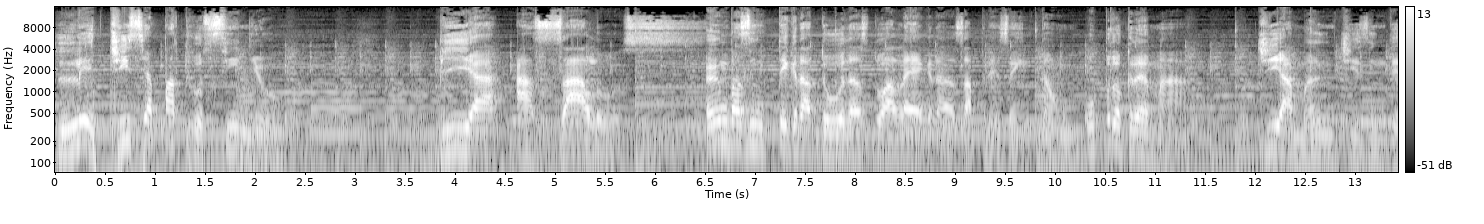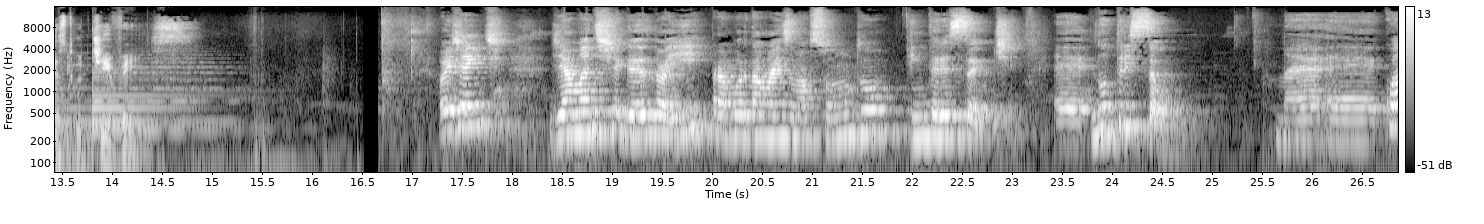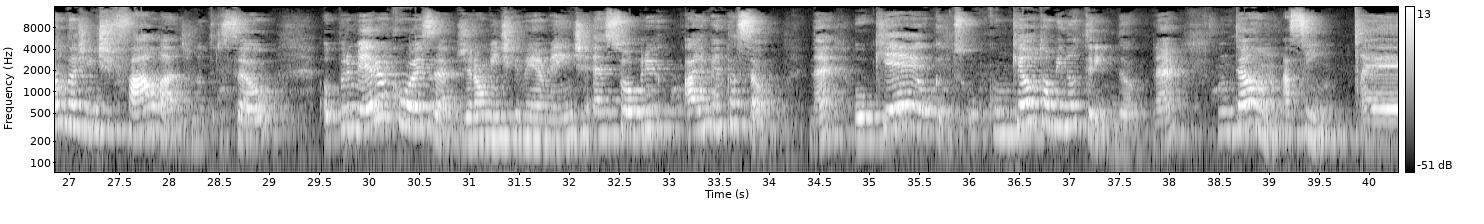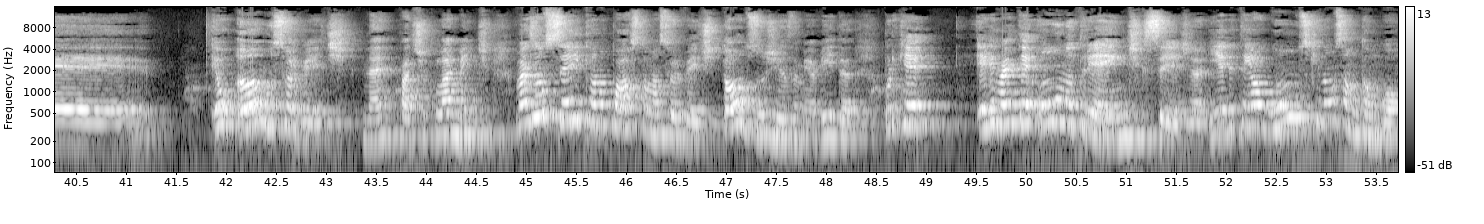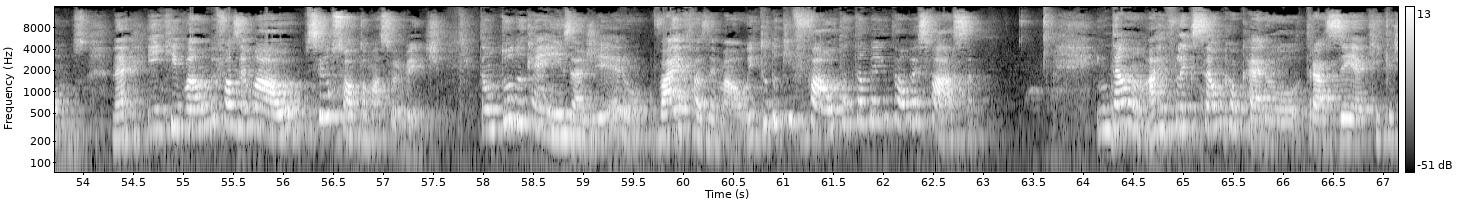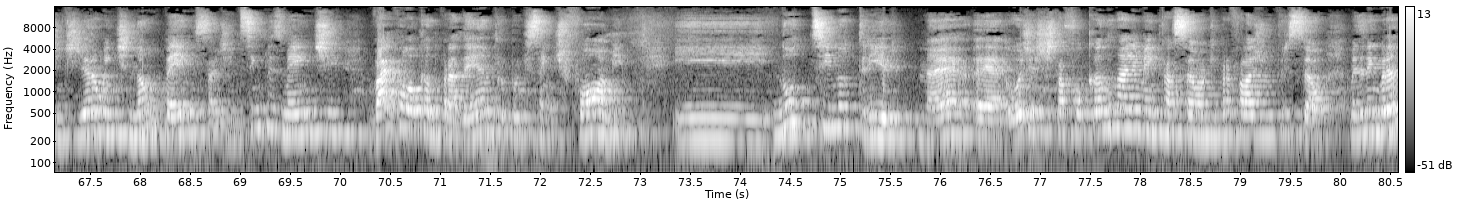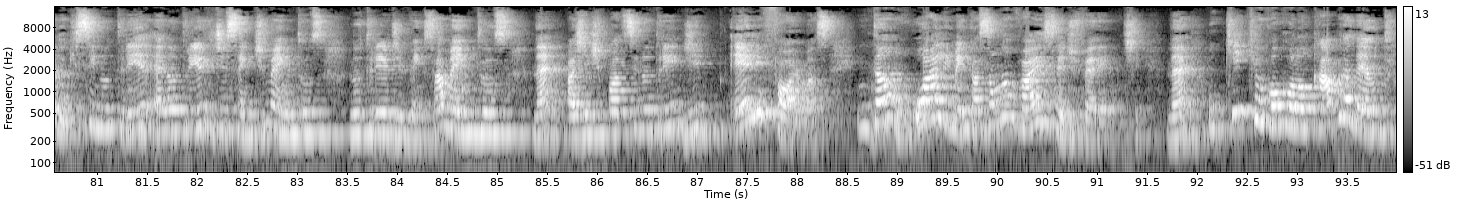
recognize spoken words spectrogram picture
Letícia Patrocínio, Bia Azalos. Ambas integradoras do Alegras apresentam o programa Diamantes Indestrutíveis. Oi, gente! Diamantes chegando aí para abordar mais um assunto interessante: é, nutrição. Né? É, quando a gente fala de nutrição, a primeira coisa geralmente que vem à mente é sobre alimentação, né? O que, o, com que eu tô me nutrindo, né? Então, assim, é... eu amo sorvete, né? Particularmente, mas eu sei que eu não posso tomar sorvete todos os dias da minha vida, porque ele vai ter um nutriente que seja, e ele tem alguns que não são tão bons, né? E que vão me fazer mal se eu só tomar sorvete. Então, tudo que é em exagero vai fazer mal e tudo que falta também talvez faça. Então, a reflexão que eu quero trazer aqui, que a gente geralmente não pensa, a gente simplesmente vai colocando para dentro porque sente fome, e no, se nutrir, né? É, hoje a gente está focando na alimentação aqui para falar de nutrição, mas lembrando que se nutrir é nutrir de sentimentos, nutrir de pensamentos, né? A gente pode se nutrir de N formas. Então, a alimentação não vai ser diferente, né? O que, que eu vou colocar para dentro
